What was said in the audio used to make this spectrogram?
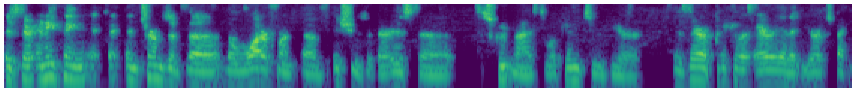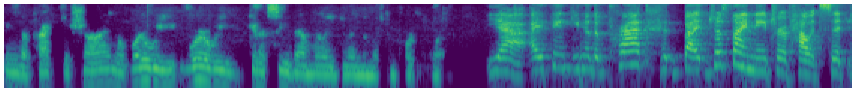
is there anything in terms of the the waterfront of issues that there is to, to scrutinize to look into here? Is there a particular area that you're expecting the practice to shine, or where are we where are we going to see them really doing the most important work? Yeah, I think you know the PRAC, but just by nature of how it's set,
